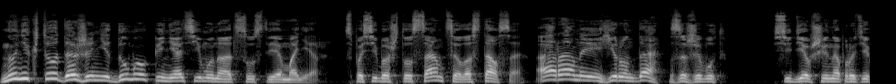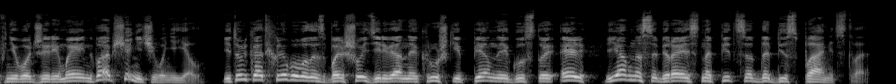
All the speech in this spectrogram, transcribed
Но никто даже не думал пенять ему на отсутствие манер. Спасибо, что сам цел остался, а раны — ерунда, заживут. Сидевший напротив него Джерри Мейн вообще ничего не ел. И только отхлебывал из большой деревянной кружки пенный густой эль, явно собираясь напиться до беспамятства.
